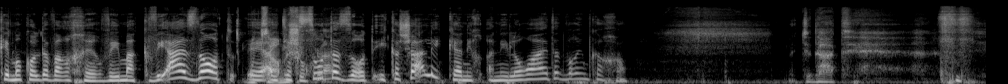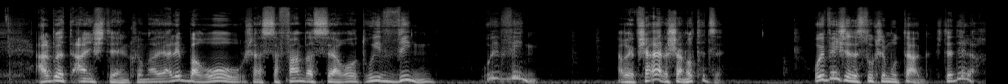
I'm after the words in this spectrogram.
כמו כל דבר אחר, ועם הקביעה הזאת, אה, ההתייחסות משוכלל. הזאת, היא קשה לי, כי אני, אני לא רואה את הדברים ככה. את יודעת, אלברט איינשטיין, כלומר, היה לי ברור שהשפם והשערות, הוא הבין, הוא הבין. הרי אפשר היה לשנות את זה. הוא הבין שזה סוג של מותג, שתדעי לך.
